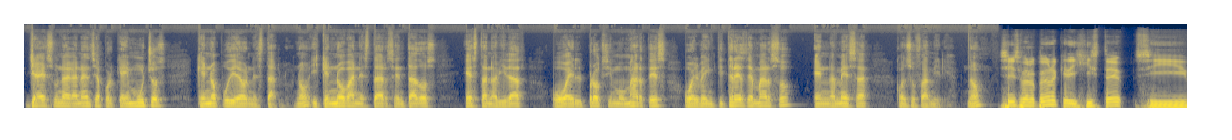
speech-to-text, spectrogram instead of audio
ya es una ganancia porque hay muchos que no pudieron estarlo, ¿no? Y que no van a estar sentados esta Navidad o el próximo martes o el 23 de marzo en la mesa con su familia, ¿no? Sí, sobre lo primero que dijiste, si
